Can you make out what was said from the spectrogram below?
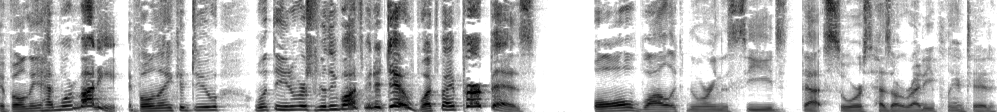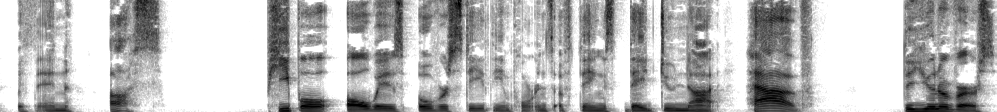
if only I had more money, if only I could do what the universe really wants me to do, what's my purpose? All while ignoring the seeds that source has already planted within us. People always overstate the importance of things they do not have. The universe,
